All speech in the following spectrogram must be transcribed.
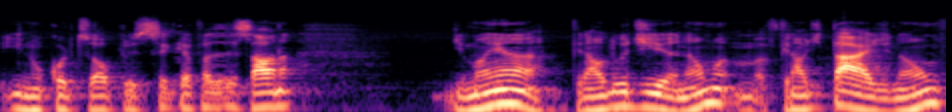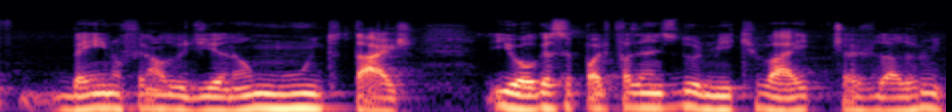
e no cortisol, por isso você quer fazer sauna de manhã, final do dia, não final de tarde, não bem no final do dia, não muito tarde. Yoga você pode fazer antes de dormir, que vai te ajudar a dormir.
